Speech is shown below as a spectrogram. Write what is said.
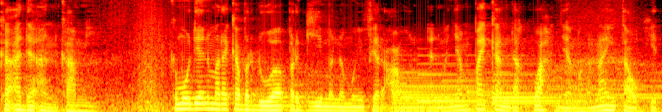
keadaan kami. Kemudian mereka berdua pergi menemui Fir'aun dan menyampaikan dakwahnya mengenai Tauhid.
